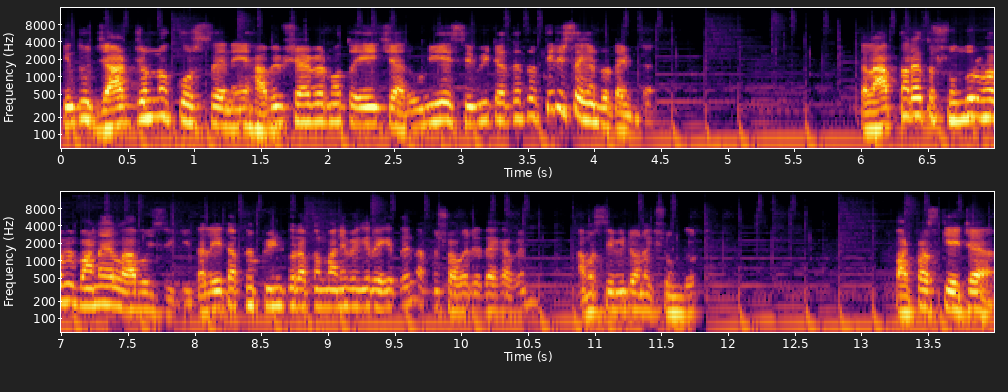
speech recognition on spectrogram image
কিন্তু যার জন্য করছেন এই হাবিব সাহেবের মতো এইচআর উনি এই সিভিটাতে তো তিরিশ সেকেন্ডও টাইম দেন। তাহলে আপনার এত সুন্দরভাবে বানায় লাভ হয়েছে কি? তাহলে এটা আপনি প্রিন্ট করে আপনার মানি ব্যাগে রেখে দেন আপনি সবাই দেখাবেন। আমার সিভিটা অনেক সুন্দর। পারপাস কি এটা?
